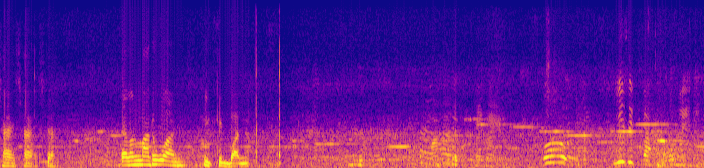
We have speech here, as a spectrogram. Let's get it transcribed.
ใช่ใช่ใช่แต่มันมาทุกวันอีกสิบวันโอ้ยี่สิบบาททำไมเนี่ย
